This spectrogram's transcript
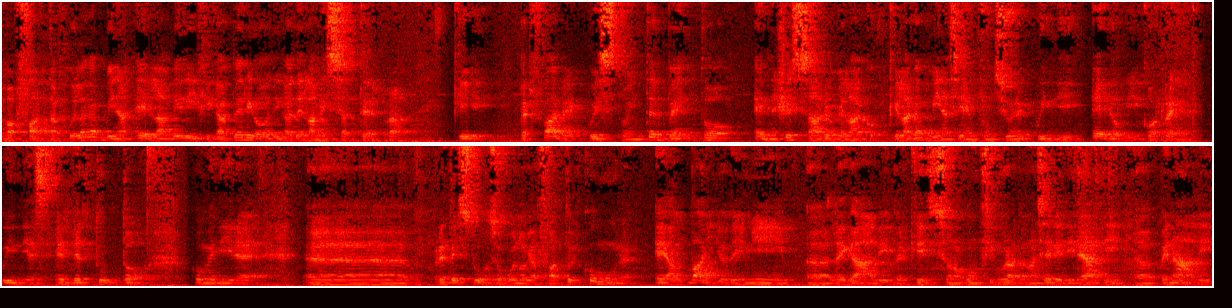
va fatta a quella cabina è la verifica periodica della messa a terra che per fare questo intervento è necessario che la, che la cabina sia in funzione e quindi eroghi corrente. Quindi è, è del tutto, come dire, eh, pretestuoso quello che ha fatto il comune e al vaglio dei miei eh, legali perché si sono configurate una serie di reati eh, penali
